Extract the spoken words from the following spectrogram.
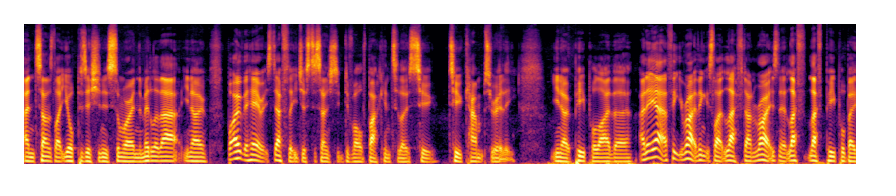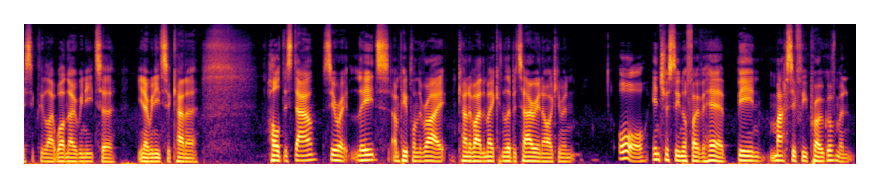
and sounds like your position is somewhere in the middle of that. You know, but over here, it's definitely just essentially devolved back into those two two camps, really. You know, people either, and yeah, I think you're right. I think it's like left and right, isn't it? Left left people basically like, well, no, we need to, you know, we need to kind of hold this down, see where it leads, and people on the right kind of either making the libertarian argument or, interesting enough, over here being massively pro-government.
